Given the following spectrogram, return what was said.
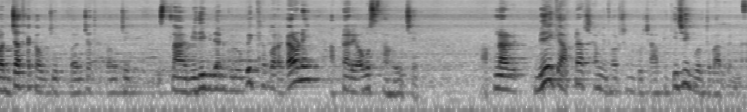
লজ্জা থাকা উচিত, লজ্জা থাকা উচিত। ইসলামের বিধিবিধানগুলো উপেক্ষা করার কারণেই আপনার এই অবস্থা হয়েছে। আপনার মেয়েকে আপনার সামনে ধর্ষণ করছে, আপনি কিছুই বলতে পারবেন না।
